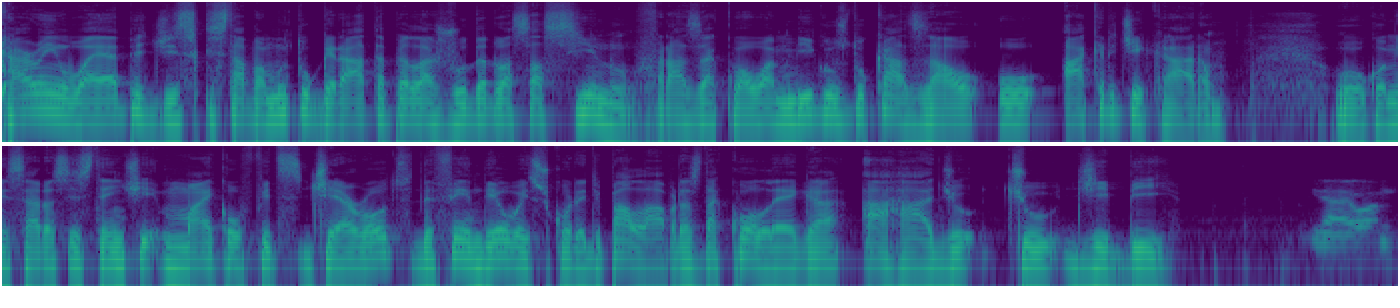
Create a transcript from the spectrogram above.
Karen Webb disse que estava muito grata pela ajuda do assassino, frase a qual amigos do casal o a criticaram. O comissário assistente Michael Fitzgerald defendeu a escolha de palavras da colega à rádio 2GB. You know, I'm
